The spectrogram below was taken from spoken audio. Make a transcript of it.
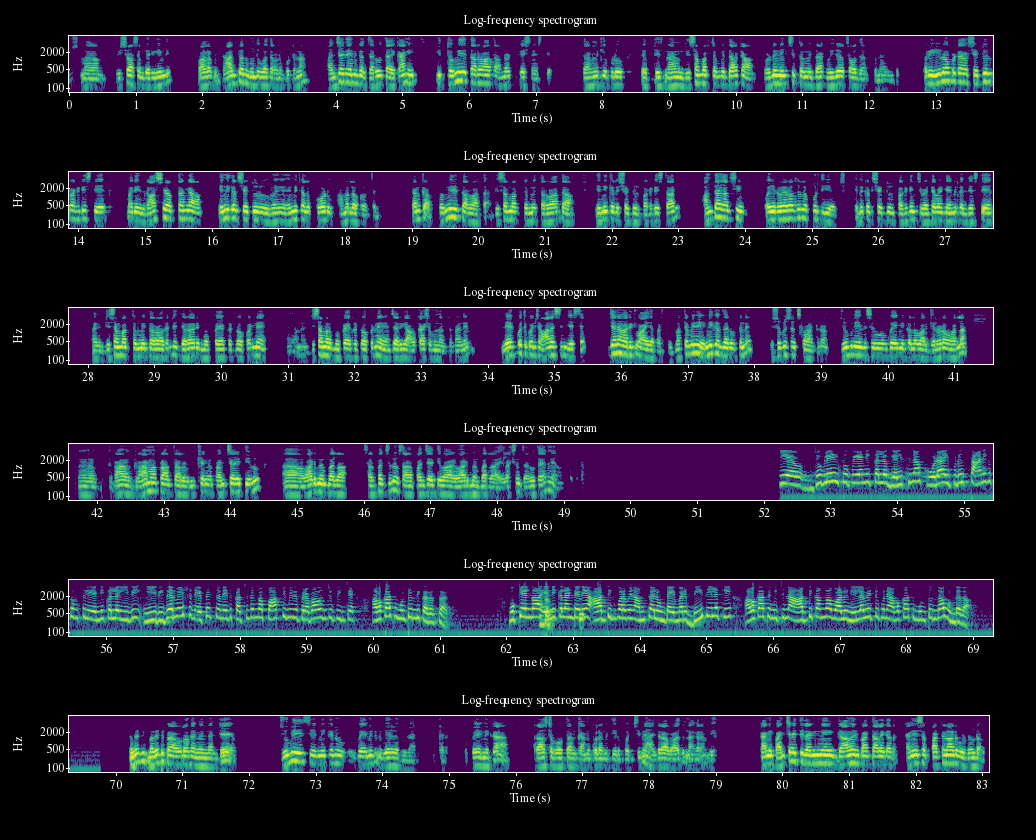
విశ్వాసం పెరిగింది. వాళ్ళకు దాంట్లో ముందుకు పోతారు అనుకుంటున్నా. పంచాయతీ ఎన్నికలు జరుగుతాయి కానీ ఈ తొమ్మిది తర్వాత నోటిఫికేషన్ ఇస్తే దానికి ఇప్పుడు రేపు డిసెంబర్ తొమ్మిది దాకా రెండు నుంచి తొమ్మిది దాకా విజయోత్సవాలు జరుపుకున్నారు మరి ఈ లోపల షెడ్యూల్ ప్రకటిస్తే మరి రాష్ట్ర వ్యాప్తంగా ఎన్నికల షెడ్యూల్ ఎన్నికల కోడ్ అమల్లోకి వస్తుంది. కనుక తొమ్మిది తర్వాత డిసెంబర్ తొమ్మిది తర్వాత ఎన్నికల షెడ్యూల్ ప్రకటిస్తారు. అంతా కలిసి ఓ ఇరవై రోజుల్లో పూర్తి చేయొచ్చు. ఎన్నికల షెడ్యూల్ ప్రకటించి వెంట వెంట ఎన్నికలు చేస్తే మరి డిసెంబర్ తొమ్మిది తర్వాత అంటే జనవరి ముప్పై ఒకటి లోపలనే డిసెంబర్ ముప్పై ఒకటి లోపలనే జరిగే అవకాశం ఉంది అంటున్నాను నేను. లేకపోతే కొంచెం ఆలస్యం చేస్తే జనవరికి వాయిదా పడుతుంది. మొత్తం మీద ఎన్నికలు జరుగుతున్నాయి. శుభ అంటున్నాను. జూబ్లీ హిల్స్ ఉప ఎన్నికల్లో వాళ్ళు గెలవడం వల్ల గ్రామ ప్రాంతాలు ముఖ్యంగా పంచాయతీలు ఆ వార్డు మెంబర్ల సర్పంచులు పంచాయతీ వార్డు మెంబర్ల ఎలక్షన్ జరుగుతాయని నేను అనుకుంటున్నాను. ఈ జూబ్లీ హిల్స్ ఉప ఎన్నికల్లో గెలిచినా కూడా ఇప్పుడు స్థానిక సంస్థల ఎన్నికల్లో ఇది ఈ రిజర్వేషన్ ఎఫెక్ట్ అనేది ఖచ్చితంగా పార్టీ మీద ప్రభావం చూపించే అవకాశం ఉంటుంది కదా సార్? ముఖ్యంగా ఎన్నికలంటేనే ఆర్థికపరమైన అంశాలు ఉంటాయి. మరి బీసీలకి అవకాశం ఇచ్చిన ఆర్థికంగా వాళ్ళు నిలబెట్టుకునే అవకాశం ఉంటుందా ఉండదా? మొదటి మొదటి అవరోధం ఏంటంటే జూబ్లీ హిల్స్ ఎన్నికను ఉప ఎన్నికను వేరుగా చూడాలి. ఇక్కడ ఉప ఎన్నిక రాష్ట్ర ప్రభుత్వానికి అనుకూలంగా తీర్పు వచ్చింది. హైదరాబాద్ నగరం వేరు. కానీ పంచాయతీలన్నీ గ్రామీణ ప్రాంతాలే కదా. కనీసం పట్టణాలు కూడా ఉండవు.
